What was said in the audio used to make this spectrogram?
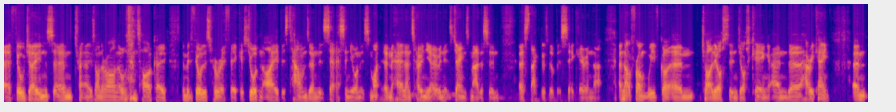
Uh, Phil Jones, um, Trent Alexander Arnold, and Tarko. The midfield is horrific. It's Jordan Ibe, it's Townsend, it's Sessegnon, it's My- Michail Antonio, and it's James Maddison. Uh, Stag looks a little bit sick here and that. And up front, we've got um, Charlie Austin, Josh King and uh, Harry Kane. Um,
